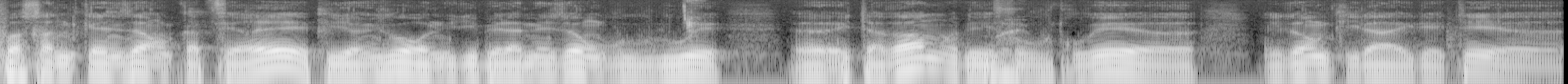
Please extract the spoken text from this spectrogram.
75 ans au Cap Ferré, et puis un jour, on lui dit, la maison que vous louez euh, est à vendre, il faut vous trouver. Euh, et donc, il a, il, été, euh,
